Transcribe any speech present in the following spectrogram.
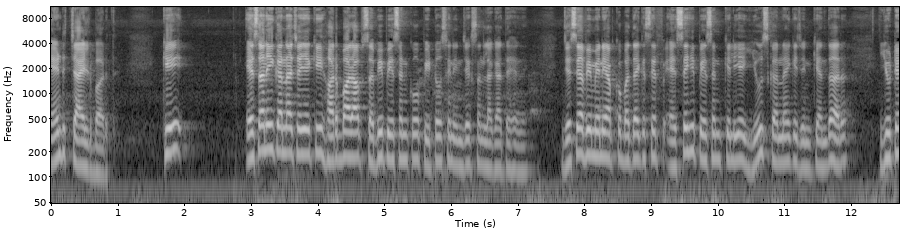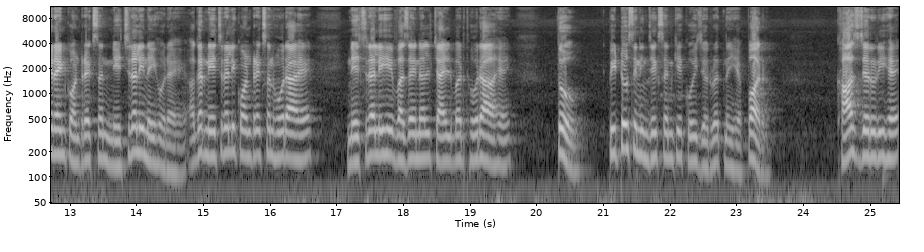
and child birth कि ऐसा नहीं करना चाहिए कि हर बार आप सभी पेशेंट को पीटोसिन इंजेक्शन लगाते हैं। जैसे अभी मैंने आपको बताया कि सिर्फ़ ऐसे ही पेशेंट के लिए यूज़ करना है कि जिनके अंदर यूटेराइन कॉन्ट्रैक्शन नेचुरली नहीं हो रहा है। अगर नेचुरली कॉन्ट्रैक्शन हो रहा है नेचुरली ही वजाइनल चाइल्ड बर्थ हो रहा है तो पीटोसिन इंजेक्शन की कोई ज़रूरत नहीं है। पर खास ज़रूरी है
